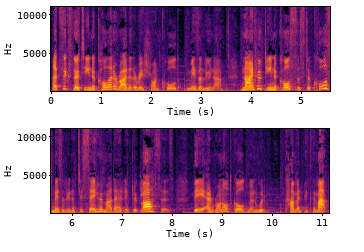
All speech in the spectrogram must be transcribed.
at 6.30, Nicole had arrived at a restaurant called Mezzaluna. 9.15, Nicole's sister calls Mezzaluna to say her mother had left her glasses there and Ronald Goldman would come and pick them up.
